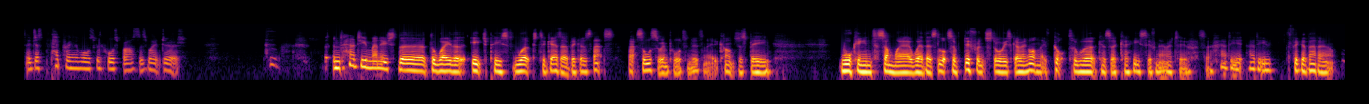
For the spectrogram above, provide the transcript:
So just peppering the walls with horse brasses won't do it. And how do you manage the the way that each piece works together? Because that's that's also important, isn't it? It can't just be walking into somewhere where there's lots of different stories going on. They've got to work as a cohesive narrative. So how do you how do you figure that out? I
